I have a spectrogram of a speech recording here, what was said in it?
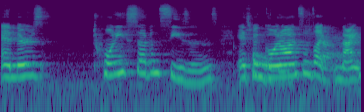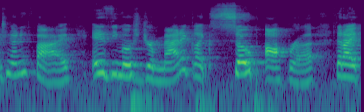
and there's 27 seasons. It's been going on since like cow. 1995. It is the most dramatic like soap opera that I've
